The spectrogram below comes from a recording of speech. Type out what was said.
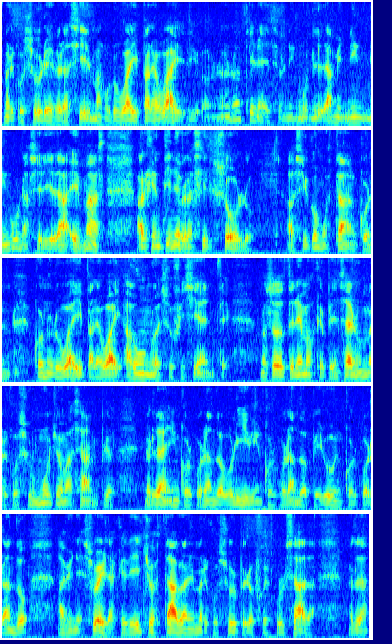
Mercosur es Brasil más Uruguay y Paraguay. Digo, no, tiene eso ninguna seriedad. Es más, Argentina y Brasil solo, así como están con, con Uruguay y Paraguay, aún no es suficiente. Nosotros tenemos que pensar en un Mercosur mucho más amplio, ¿verdad? Incorporando a Bolivia, incorporando a Perú, incorporando a Venezuela, que de hecho estaba en el Mercosur pero fue expulsada, ¿verdad?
